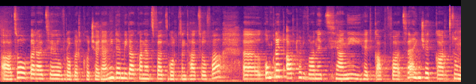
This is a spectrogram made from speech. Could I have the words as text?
ԱԱՑ օպերացիայով Ռոբերտ Քոչարյանի դեմ իրականացված գործընթացով, հա, կոնկրետ Արթուր Վանեցյանի հետ կապված, հա, ինչ է կարծում,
